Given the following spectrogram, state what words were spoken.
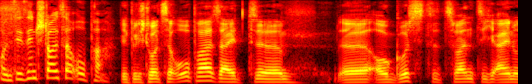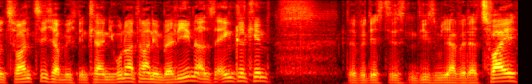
und Sie sind stolzer Opa? Ich bin stolzer Opa. Seit äh, August 2021 habe ich den kleinen Jonathan in Berlin als Enkelkind. Der wird jetzt in diesem Jahr wieder zwei.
